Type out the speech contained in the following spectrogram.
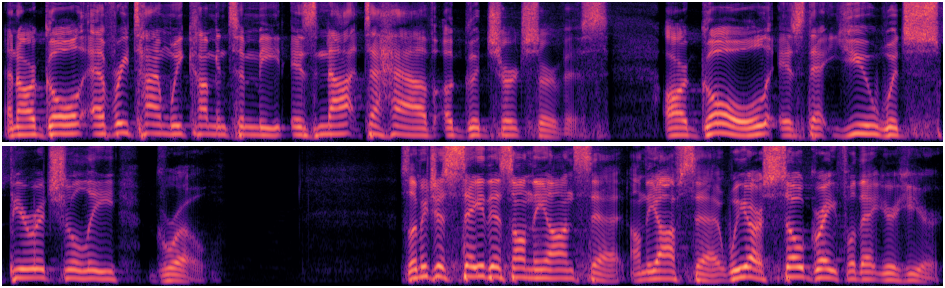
and our goal every time we come in to meet is not to have a good church service. Our goal is that you would spiritually grow. So let me just say this on the onset, on the offset. We are so grateful that you're here.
